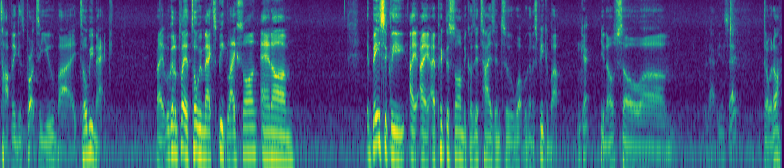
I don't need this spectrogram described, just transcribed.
topic is brought to you by Toby Mac. Right, we're gonna play a Toby Mac "Speak Like" song, and um, it basically, I, I I picked this song because it ties into what we're gonna speak about. Okay. You know, so um, With that being said, throw it on.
